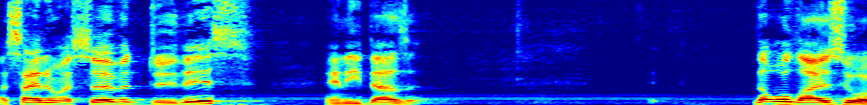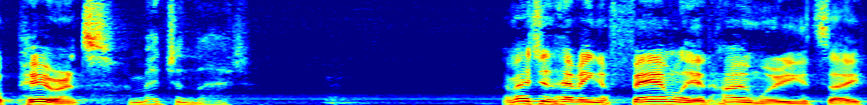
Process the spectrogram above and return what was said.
I say to my servant, do this, and he does it. All those who are parents, imagine that. Imagine having a family at home where you could say,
